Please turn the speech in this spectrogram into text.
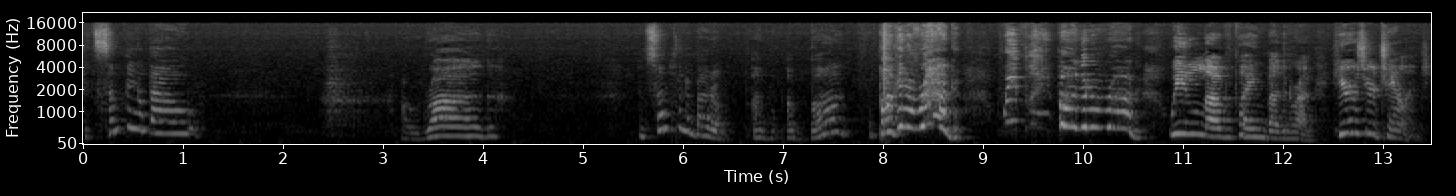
It's something about a rug and something about a, a, a bug. Bug in a rug! We played bug in a rug! We love playing bug in a rug. Here's your challenge.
